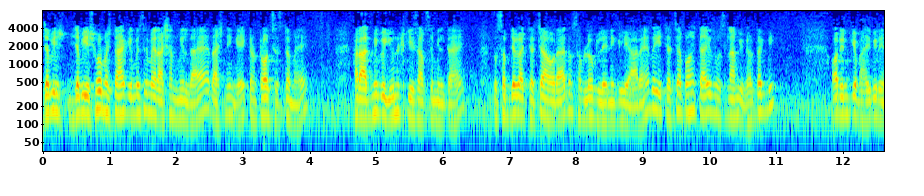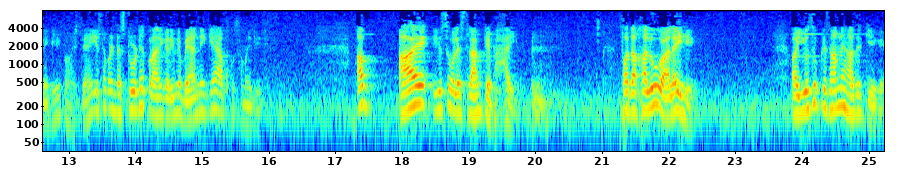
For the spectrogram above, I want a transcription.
جب جب یہ شور مچتا ہے کہ مصر میں راشن مل رہا ہے، راشننگ ہے کنٹرول سسٹم ہے۔ ہر آدمی کو یونٹ کے حساب سے ملتا ہے۔ تو سب جگہ چرچا ہو رہا ہے تو سب لوگ لینے کے لیے آ رہے ہیں۔ تو یہ چرچا پہنچتا ہے اسلام کے گھر تک بھی اور ان کے بھائی بھی لینے کے لیے پہنچتے ہیں۔ یہ سب انڈرسٹوڈ ہے، قرآن کریم نے بیان نہیں کیا، آپ خود سمجھ لیجیے اب آئے یوسف علیہ السلام کے بھائی۔ فدخلو علیہ۔ اور یوسف کے سامنے حاضر کیے گئے۔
